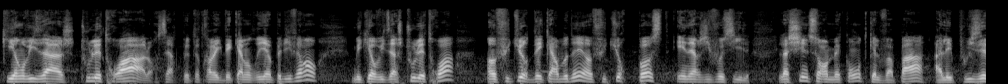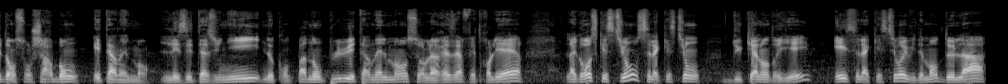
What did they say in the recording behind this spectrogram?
qui envisagent tous les trois, alors certes peut-être avec des calendriers un peu différents, mais qui envisagent tous les trois un futur décarboné, un futur post-énergie fossile. La Chine se remet compte qu'elle ne va pas aller puiser dans son charbon éternellement. Les États-Unis ne comptent pas non plus éternellement sur leurs réserves pétrolières. La grosse question, c'est la question du calendrier, et c'est la question évidemment de la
